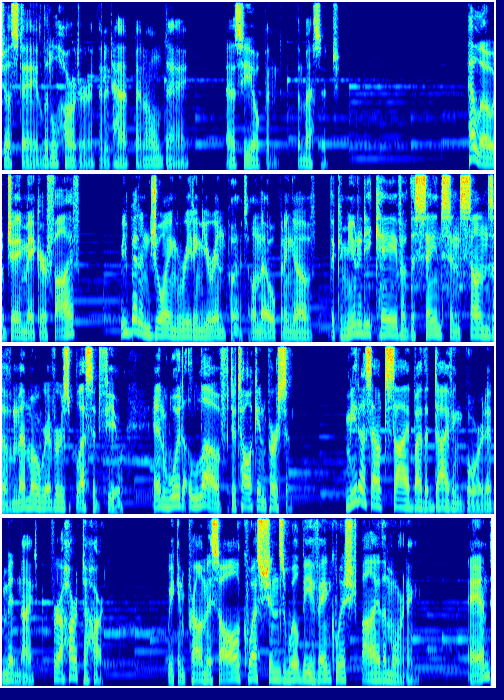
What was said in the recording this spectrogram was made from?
just a little harder than it had been all day as he opened the message. Hello, JMaker5. We've been enjoying reading your input on the opening of The Community Cave of the Saints and Sons of Memo River's Blessed Few, and would love to talk in person. Meet us outside by the diving board at midnight for a heart to heart. we can promise all questions will be vanquished by the morning. And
